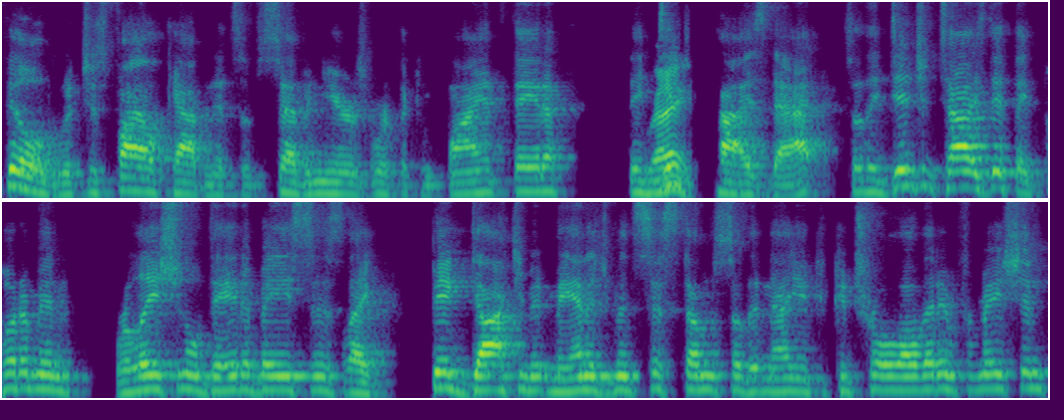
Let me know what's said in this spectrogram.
filled with just file cabinets of seven years worth of compliance data. They Right. digitized that. So they digitized it. They put them in relational databases like big document management systems so that now you can control all that information.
